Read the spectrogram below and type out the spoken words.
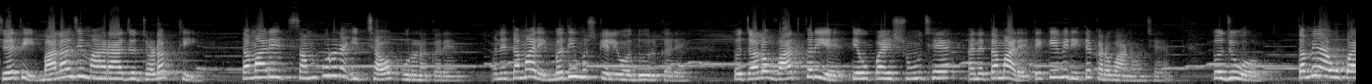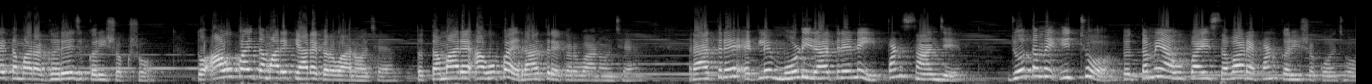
જેથી બાલાજી મહારાજ ઝડપથી તમારી સંપૂર્ણ ઈચ્છાઓ પૂર્ણ કરે અને તમારી બધી મુશ્કેલીઓ દૂર કરે. તો ચાલો વાત કરીએ તે ઉપાય શું છે અને તમારે તે કેવી રીતે કરવાનો છે. તો જુઓ, તમે આ ઉપાય તમારા ઘરે જ કરી શકશો. તો આ ઉપાય તમારે ક્યારે કરવાનો છે? તો તમારે આ ઉપાય રાત્રે કરવાનો છે. રાત્રે એટલે મોડી રાત્રે નહીં, પણ સાંજે. જો તમે ઈચ્છો તો તમે આ ઉપાય સવારે પણ કરી શકો છો.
